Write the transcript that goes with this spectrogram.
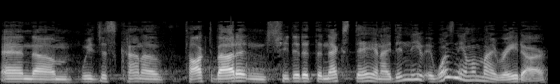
And um, we just kind of talked about it, and she did it the next day, and I didn't even, it wasn't even on my radar.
